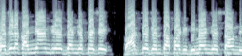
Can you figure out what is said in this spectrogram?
ప్రజలకు అన్యాయం చేయొద్దని చెప్పేసి భారతీయ జనతా పార్టీ డిమాండ్ చేస్తా ఉంది.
